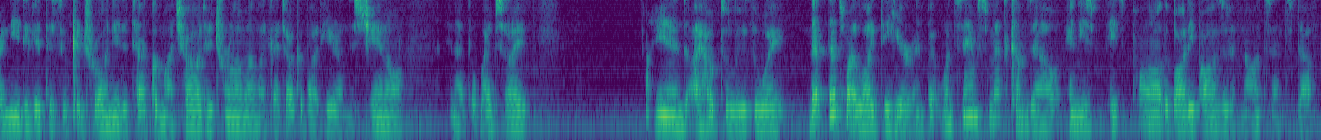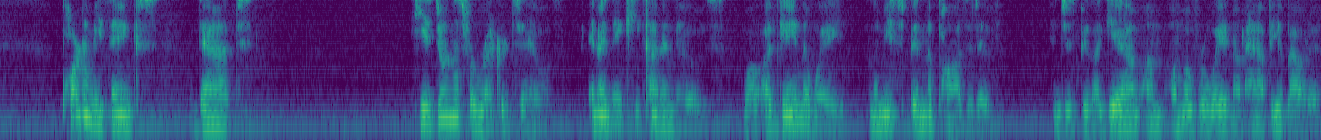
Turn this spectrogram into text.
I need to get this in control. I need to tackle my childhood trauma, like I talk about here on this channel and at the website. And I hope to lose the weight. That, that's what I like to hear. But when Sam Smith comes out and he's he's pulling all the body positive nonsense stuff, part of me thinks that he's doing this for record sales. And I think he kind of knows, well, I've gained the weight. Let me spin the positive and just be like, yeah, I'm, I'm overweight and I'm happy about it.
